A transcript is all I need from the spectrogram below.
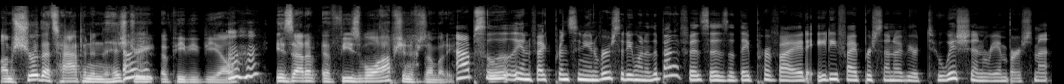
I'm sure that's happened in the history of PPPL. Mm-hmm. Is that a, a feasible option for somebody? Absolutely. In fact, Princeton University, one of the benefits is that they provide 85% of your tuition reimbursement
